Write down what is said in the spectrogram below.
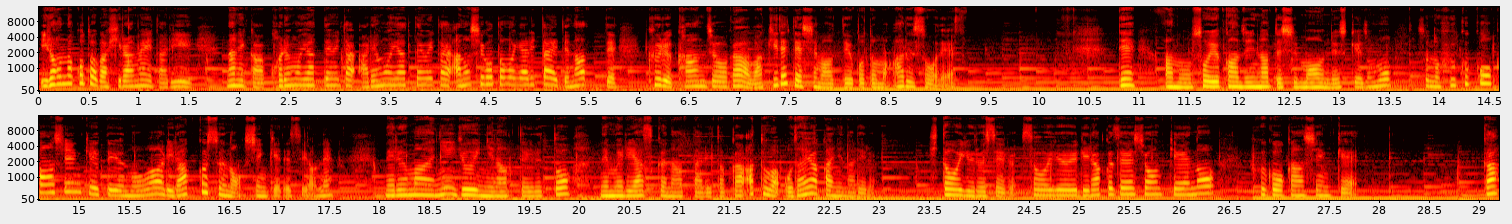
いろんなことがひらめいたり何かこれもやってみたいあれもやってみたいあの仕事もやりたいってなってくる感情が湧き出てしまうっていうこともあるそうです。であのそういう感じになってしまうんですけれどもその副交感神経っていうのはリラックスの神経ですよね。寝る前に優位になっていると眠りやすくなったりとかあとは穏やかになれる。人を許せる。そういうリラクゼーション系の副交感神経が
